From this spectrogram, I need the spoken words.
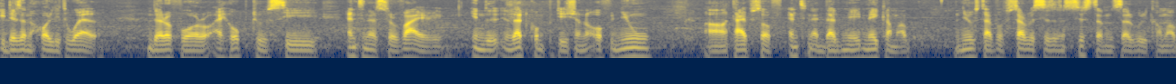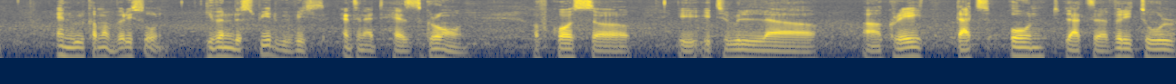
it doesn't hold it well. Therefore, I hope to see internet surviving in, the, in that competition of new uh, types of internet that may, may come up, new type of services and systems that will come up, and will come up very soon. Given the speed with which internet has grown, of course, uh, it, it, will uh, uh create that own, that uh, very tool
